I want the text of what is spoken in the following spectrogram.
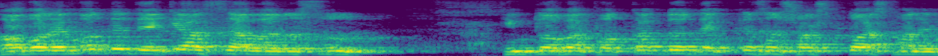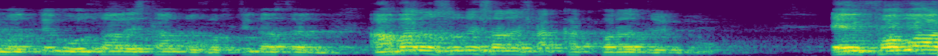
খবরের মধ্যে দেখে আসছে আল্লাহ রসুল। কিন্তু আবার প্রত্যন্ত দেখতেছেন ষষ্ঠ আসমানের মধ্যে মৌসা আল ইসলাম উপস্থিত আছেন। আমার রসুলের সাথে সাক্ষাৎ করার জন্য। এই ফবর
